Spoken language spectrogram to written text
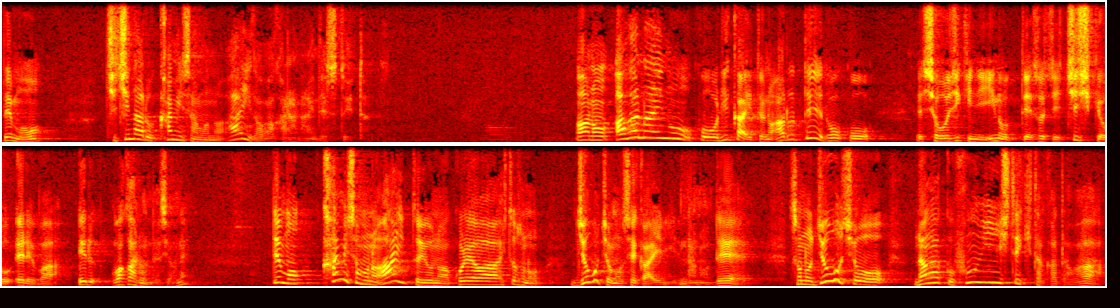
でも父なる神様の愛がわからないんですと言ったんです。あの贖いのこう理解というのはある程度こう正直に祈ってそして知識を得れば得る分かるんですよね。でも神様の愛というのはこれは一つの情緒の世界なのでその情緒を長く封印してきた方は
